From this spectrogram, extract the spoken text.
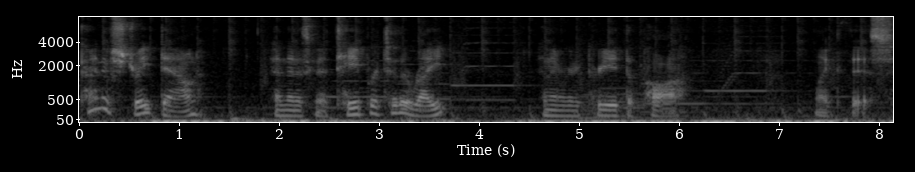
kind of straight down and then it's going to taper to the right and then we're going to create the paw like this.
